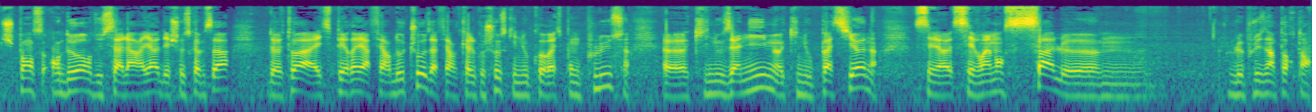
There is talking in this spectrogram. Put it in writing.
je pense en dehors du salariat des choses comme ça de toi à espérer à faire d'autres choses à faire quelque chose qui nous correspond plus qui nous anime qui nous passionne. C'est vraiment ça le le plus important.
